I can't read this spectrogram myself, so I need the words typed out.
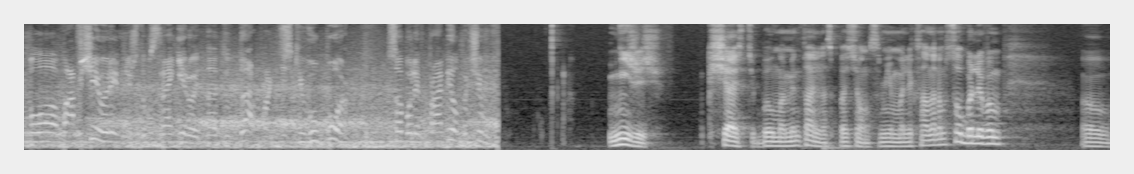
было вообще времени, чтобы среагировать на этот удар практически в упор. Соболев пробил, причем... Нижич, к счастью, был моментально спасен самим Александром Соболевым. Э,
